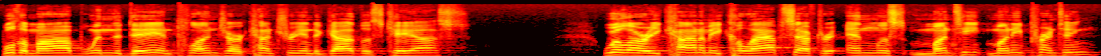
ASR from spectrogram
Will the mob win the day and plunge our country into godless chaos? Will our economy collapse after endless money, money printing?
